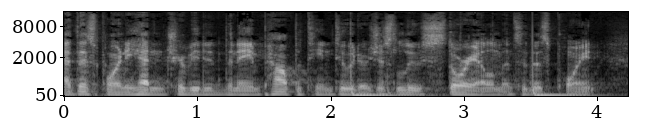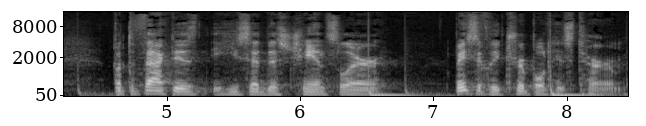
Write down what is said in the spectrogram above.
At this point, he hadn't attributed the name Palpatine to it, it was just loose story elements at this point. But the fact is, he said this Chancellor basically tripled his term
